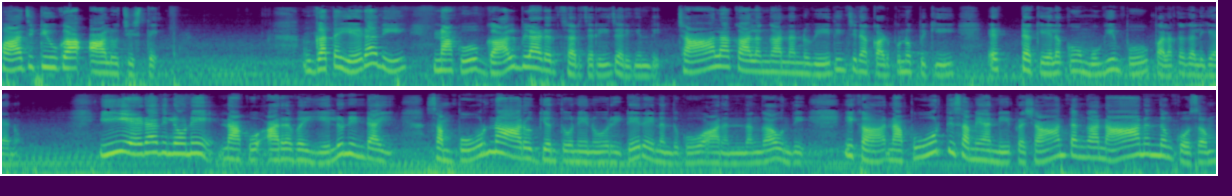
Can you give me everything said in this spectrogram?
పాజిటివ్గా ఆలోచిస్తే గత ఏడాది నాకు గాల్ బ్లాడర్ సర్జరీ జరిగింది. చాలా కాలంగా నన్ను వేధించిన కడుపు నొప్పికి ఎట్టకేలకు ముగింపు పలకగలిగాను. ఈ ఏడాదిలోనే నాకు అరవై ఏళ్ళు నిండాయి. సంపూర్ణ ఆరోగ్యంతో నేను రిటైర్ అయినందుకు ఆనందంగా ఉంది. ఇక నా పూర్తి సమయాన్ని ప్రశాంతంగా నా ఆనందం కోసం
